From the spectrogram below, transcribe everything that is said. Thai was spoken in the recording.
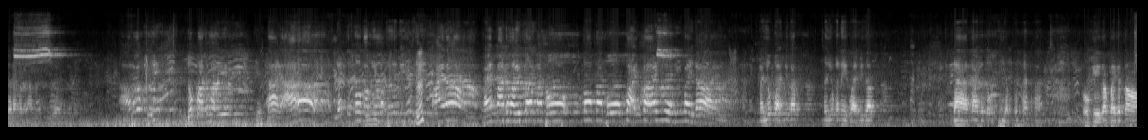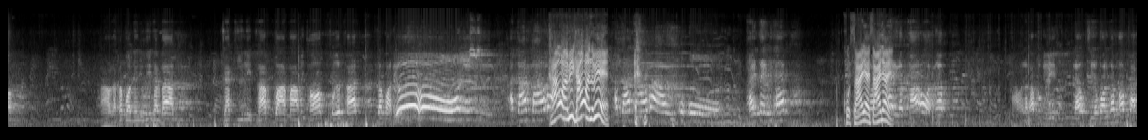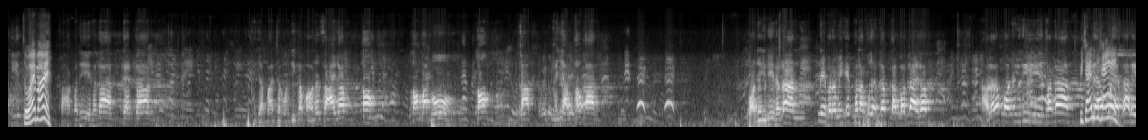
จะรับประทานด้วยเอาแล้วก็มียกมาจังหวะนี้เก็บได้อ้าวแล้วจะโต้กลับเร็วครับทีนี้ไปแล้วแผนมาจังหวะนี้ต้องมาโผล่ต้องมาโผล่ฝ่ายซ้ายลูกนี้ไม่ได้นายกไหวไหมครับนายกอเนกไหวไหมครับน่าน่าจะโดนเทียบนะฮะโอเคครับไปกันต่อเอาละครับบอลยังอยู่ที่ทางด้านแจ็คคีลิตครับวางมาไม่ท็อปเฟิร์สพัท จังหวะนี้โอ้โหอาจารย์เปล่าเปล่าขาวอะพี่ขาวอะนะพี่อาจารย์เปล่าเปล่าโอ้โหใครเตะไม่ท็อปโคตรซ้ายได้ซ้ายได้ใช่ครับขาอ่อนครับเอาละครับลูกนี้แล้วเสียบอลครับออฟชาคิดสวยไปฝากมาที่ทางด้านแดนกลางขยับมาจังหวะนี้ครับออกด้านซ้ายครับ ต้องต้องบานโพต้องจับขยับเข้ากลาง บอลยังอยู่ที่ทางด้านเนปรมีเอ็กซ์พลังเพื่อนครับตัดบอลได้ครับ เอาแล้วครับบอลยังอยู่ที่ทางด้านพี่ชัยพี่ชัยแล้วไป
